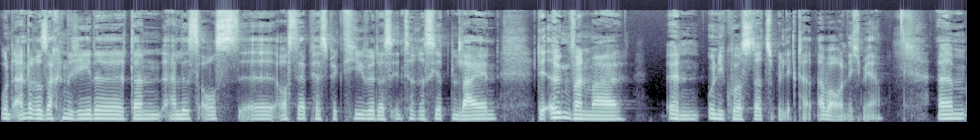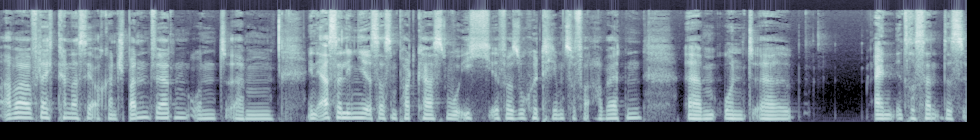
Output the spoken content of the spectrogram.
und andere Sachen rede, dann alles aus, äh, aus der Perspektive des interessierten Laien, der irgendwann mal einen Unikurs dazu belegt hat, aber auch nicht mehr. Ähm, aber vielleicht kann das ja auch ganz spannend werden und ähm, in erster Linie ist das ein Podcast, wo ich äh, versuche, Themen zu verarbeiten ähm, und äh, ein interessantes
